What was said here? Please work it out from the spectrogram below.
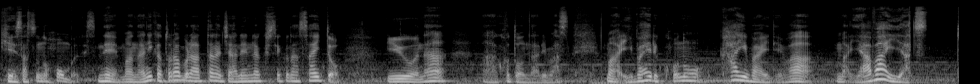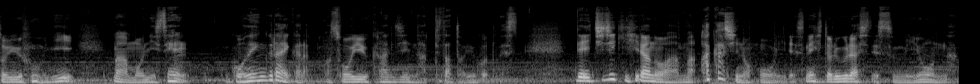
警察の方もですね、まあ、何かトラブルあったらじゃあ連絡してくださいというようなことになります。まあ、いわゆるこの界隈では、まあ、やばいやつというふうに、まあ、もう2005年ぐらいから、そういう感じになってたということです。で一時期平野は、まあ、明石の方にですね一人暮らしで住むようになっ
